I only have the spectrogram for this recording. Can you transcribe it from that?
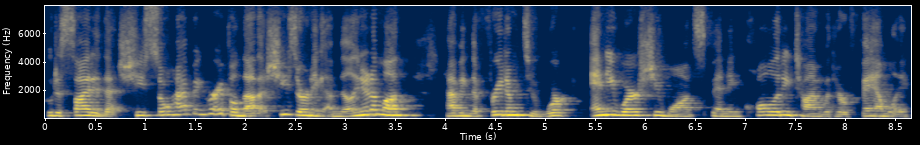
who decided that she's so happy and grateful now that she's earning a million in a month, having the freedom to work anywhere she wants, spending quality time with her family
